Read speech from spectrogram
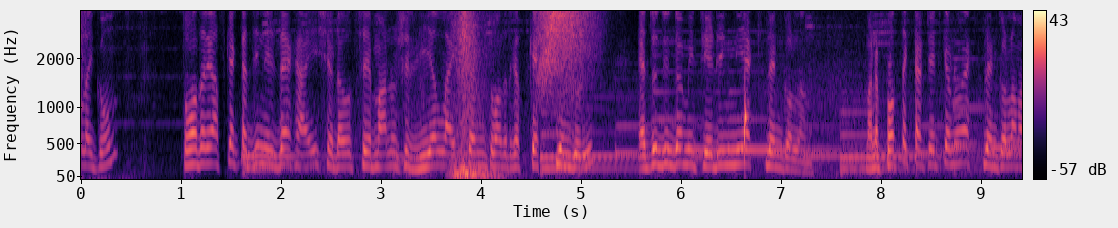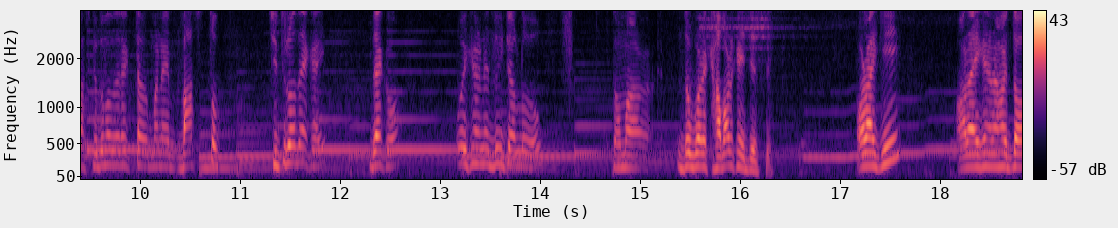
আলাইকুম। তোমাদের আজকে একটা জিনিস দেখাই, সেটা হচ্ছে মানুষের রিয়েল লাইফটা আমি তোমাদের কাছে এক্সপ্লেন করি। এতদিন তো আমি ট্রেডিং নিয়ে এক্সপ্লেন করলাম। মানে প্রত্যেকটা ট্রেড কেন এক্সপ্লেন করলাম? আজকে তোমাদের একটা মানে বাস্তব চিত্র দেখাই। দেখো, ওইখানে দুইটা লোক তোমার দুপুরে খাবার খাইতেছে। ওরা কি? ওরা এখানে হয়তো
